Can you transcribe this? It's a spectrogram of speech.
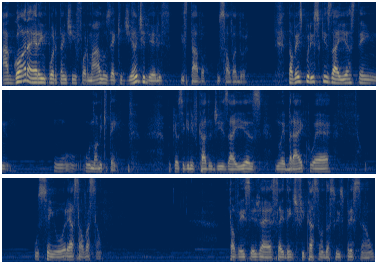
agora era importante informá-los é que diante deles estava o Salvador. Talvez por isso que Isaías tem o nome que tem. Porque o significado de Isaías no hebraico é o Senhor é a salvação. Talvez seja essa a identificação da sua expressão.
